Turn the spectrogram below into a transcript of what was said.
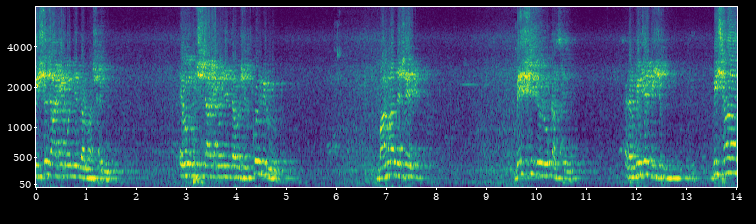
বিশ্ব জাতীয় মন্দির শরীফ এবং বিশ্ব জাতীয় মন্দির শরীফ কর্মীগুলো বাংলাদেশের বেশ কিছু লোক আছে, একটা বিজেপি বিশাল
